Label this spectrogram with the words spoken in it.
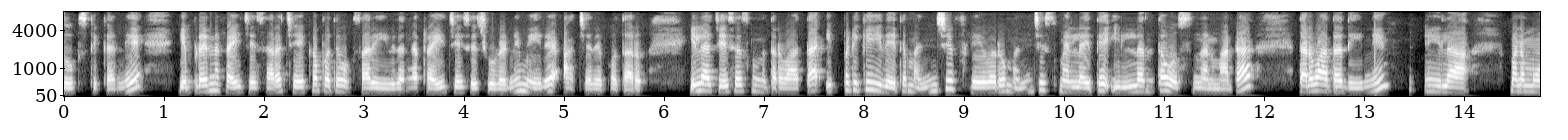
ధూప్ స్టిక్ అండి. ఎప్పుడైనా ట్రై చేశారా? చేయకపోతే ఒకసారి ఈ విధంగా ట్రై చేసి చూడండి మీరే ఆశ్చర్యపోతారు. ఇలా చేసేసుకున్న తర్వాత ఇప్పటికీ ఇదైతే మంచి ఫ్లేవరు మంచి స్మెల్ అయితే ఇల్లంతా వస్తుందన్నమాట. తర్వాత దీన్ని ఇలా మనము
